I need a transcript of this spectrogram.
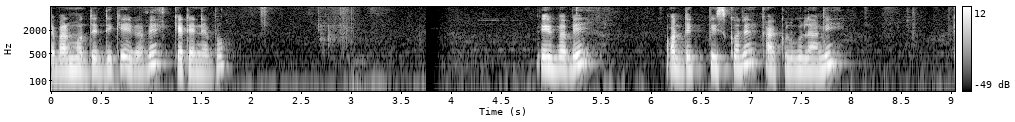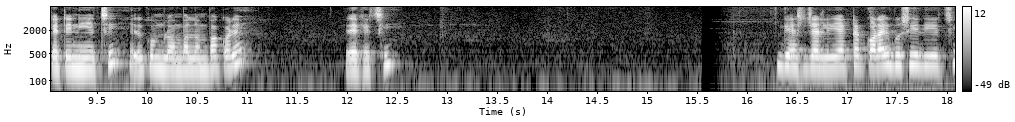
এবার মধ্যের দিকে এইভাবে কেটে নেব। এইভাবে অর্ধেক পিস করে কারকুলগুলো আমি কেটে নিয়েছি, এরকম লম্বা লম্বা করে রেখেছি। গ্যাস জ্বালিয়ে একটা কড়াই বসিয়ে দিয়েছি,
